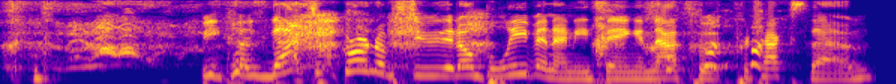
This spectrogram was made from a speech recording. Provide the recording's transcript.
because that's what grown-ups do. They don't believe in anything, and that's what protects them.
